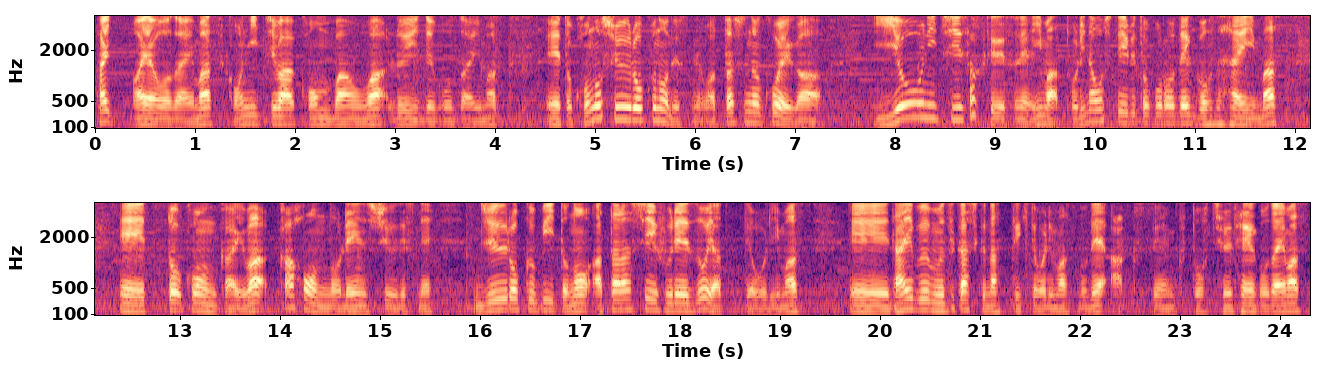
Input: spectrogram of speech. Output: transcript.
はい、おはようございます。こんにちは、こんばんは、るいでございます。えっ、と、この収録のですね、私の声が異様に小さくてですね、今、撮り直しているところでございます。えっ、と、今回は、カホンの練習ですね。16ビートの新しいフレーズをやっております。えーだいぶ難しくなってきておりますので、悪戦苦闘中でございます。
